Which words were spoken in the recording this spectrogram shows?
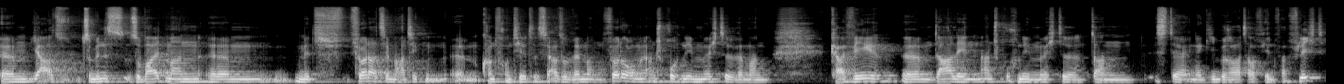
Ähm, ja, also zumindest sobald man ähm, mit Förderthematiken ähm, konfrontiert ist. Also wenn man Förderung in Anspruch nehmen möchte, wenn man KfW-Darlehen ähm, in Anspruch nehmen möchte, dann ist der Energieberater auf jeden Fall Pflicht.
